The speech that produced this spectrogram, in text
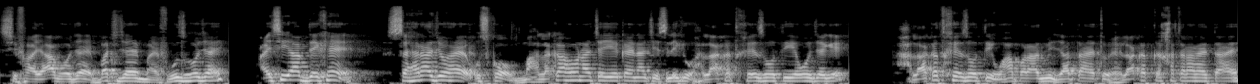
शिफायाब हो जाए, बच जाए, महफूज हो जाए। ऐसी आप देखें, सहरा जो है, उसको महलका होना चाहिए कहना चाहिए, इसलिए कि वो हलाकत खेज होती है वो जगह। हलाकत खेज होती है, वहाँ पर आदमी जाता है तो हिलाकत का खतरा रहता है।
